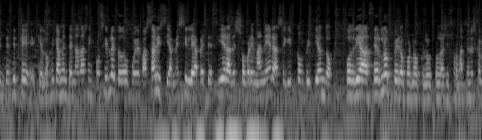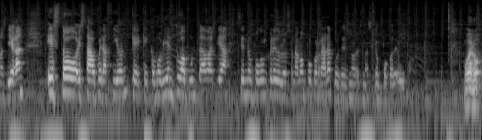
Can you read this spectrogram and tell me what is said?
eh, decir que, que, lógicamente nada es imposible, todo puede pasar y si a Messi le apeteciera de sobremanera seguir compitiendo, podría hacerlo, pero por, lo, por las informaciones que nos llegan, esto, esta operación que, como bien tú apuntabas ya siendo un poco incrédulo sonaba un poco rara, pues es, no es más que un poco de humo. Bueno,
